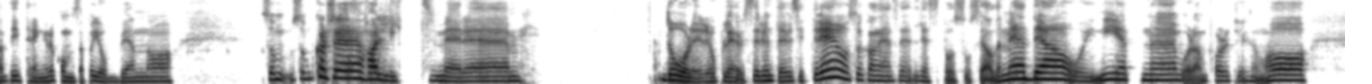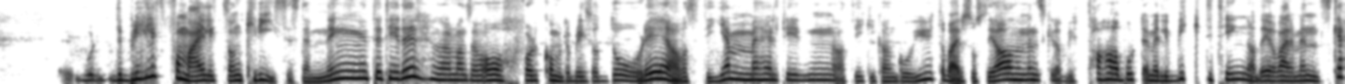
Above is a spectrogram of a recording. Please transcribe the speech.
At de trenger å komme seg på jobb igjen. som, som kanskje har litt mer eh, dårligere opplevelser rundt det vi sitter i. Og så kan jeg lese på sosiale medier og i nyhetene hvordan folk liksom å, Det blir litt, for meg litt sånn krisestemning til tider. Når man sier åh, folk kommer til å bli så dårlige av å sitte hjemme hele tiden, at de ikke kan gå ut og være sosiale mennesker, at vi tar bort en veldig viktig ting av det å være menneske.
